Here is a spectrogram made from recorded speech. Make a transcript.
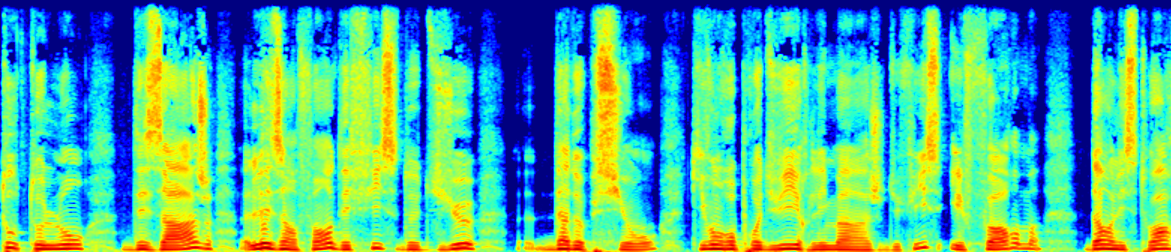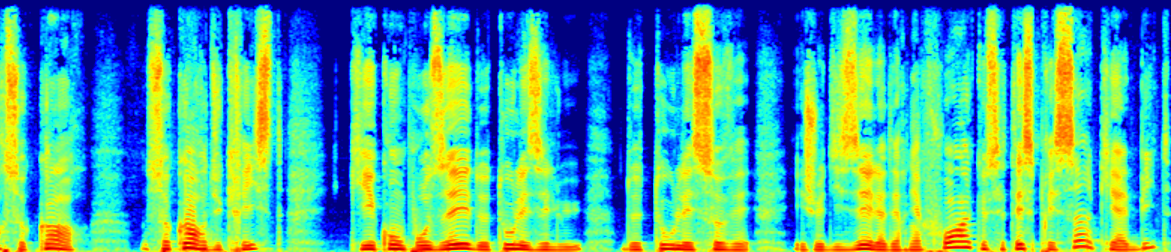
tout au long des âges les enfants des fils de Dieu d'adoption qui vont reproduire l'image du Fils, il forme dans l'histoire ce corps, ce corps du Christ qui est composé de tous les élus, de tous les sauvés. Et je disais la dernière fois que cet Esprit Saint qui habite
